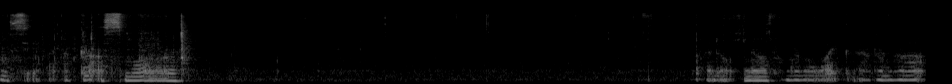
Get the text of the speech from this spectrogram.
Let's see if I've got a smaller. I don't know if I'm going to like that or not.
